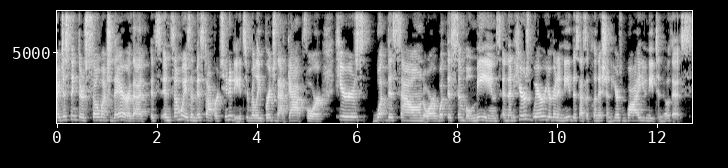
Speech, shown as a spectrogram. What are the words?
I just think there's so much there that it's in some ways a missed opportunity to really bridge that gap for here's what this sound or what this symbol means. And then here's where you're going to need this as a clinician. Here's why you need to know this.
